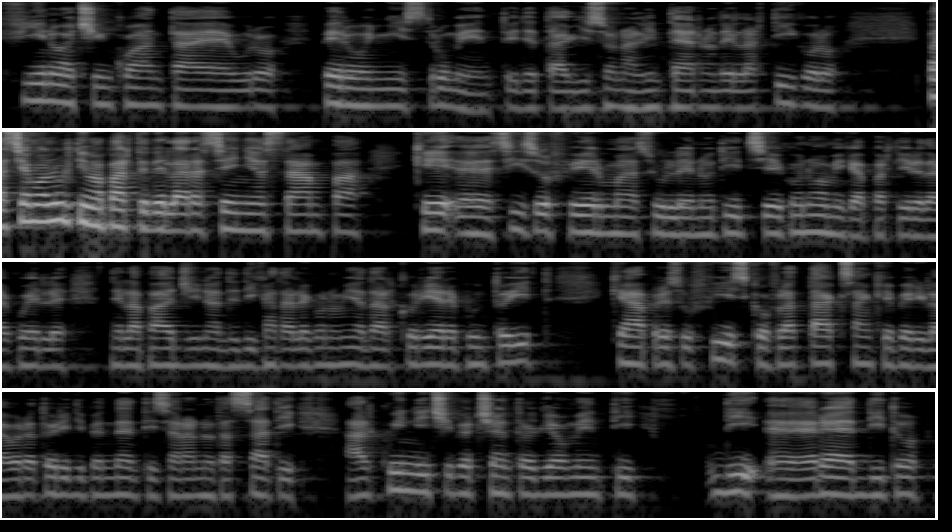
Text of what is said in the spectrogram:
fino a 50 euro per ogni strumento. I dettagli sono all'interno dell'articolo. Passiamo all'ultima parte della rassegna stampa che eh, si sofferma sulle notizie economiche a partire da quelle della pagina dedicata all'economia dal Corriere.it che apre su fisco, flat tax anche per i lavoratori dipendenti saranno tassati al 15% gli aumenti di eh, reddito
